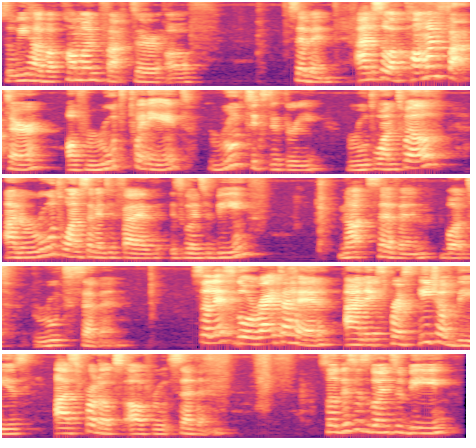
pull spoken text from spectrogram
So we have a common factor of 7. And so a common factor of root 28, root 63, root 112, and root 175 is going to be not 7, but root 7. So let's go right ahead and express each of these as products of root 7. So this is going to be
